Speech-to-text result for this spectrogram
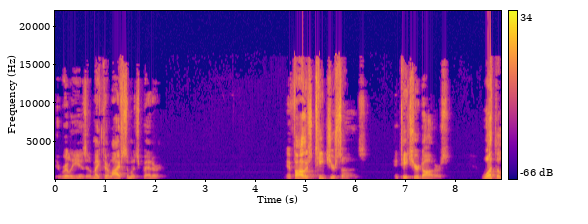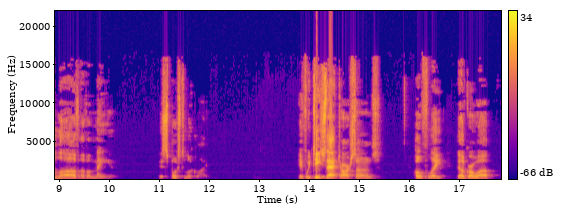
It really is. It'll make their life so much better. And fathers, teach your sons and teach your daughters what the love of a man is supposed to look like. If we teach that to our sons, hopefully they'll grow up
